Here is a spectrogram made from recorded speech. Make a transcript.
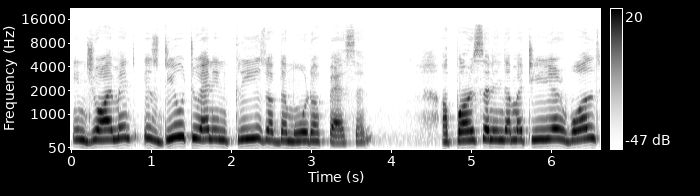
enjoyment is due to an increase of the mode of passion. A person in the material world,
